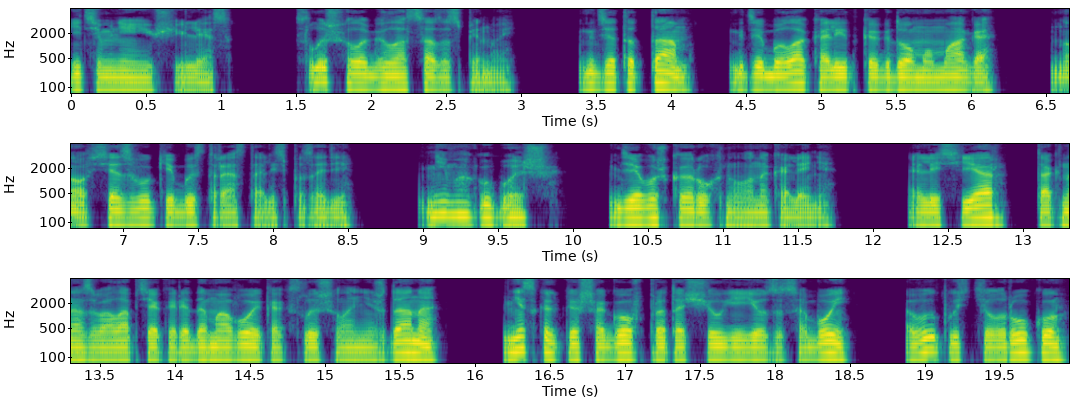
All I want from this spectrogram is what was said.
и темнеющий лес. Слышала голоса за спиной. Где-то там, где была калитка к дому мага, но все звуки быстро остались позади. «Не могу больше». Девушка рухнула на колени. Лисьяр, так назвал аптекаря домовой, как слышала Неждана, несколько шагов протащил ее за собой, выпустил руку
